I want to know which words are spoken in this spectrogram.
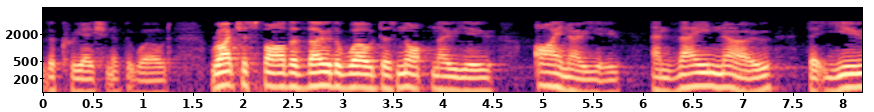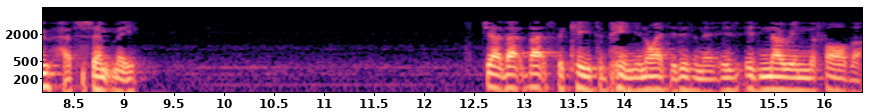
the creation of the world. Righteous Father, though the world does not know you, I know you, and they know that you have sent me. That, that's the key to being united, isn't it? Is, is knowing the Father.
